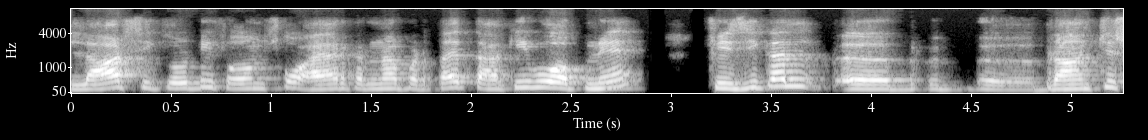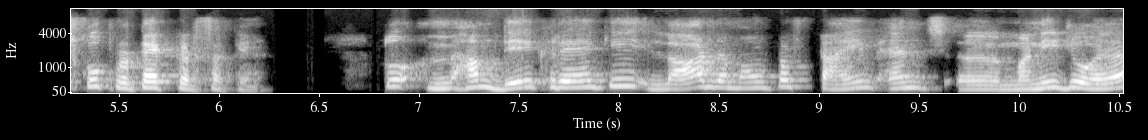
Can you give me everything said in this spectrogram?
लार्ज सिक्योरिटी फर्म्स को हायर करना पड़ता है ताकि वो अपने फ़िज़िकल ब्रांचेस को प्रोटेक्ट कर सकें। तो हम देख रहे हैं कि large amount of time and money जो है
